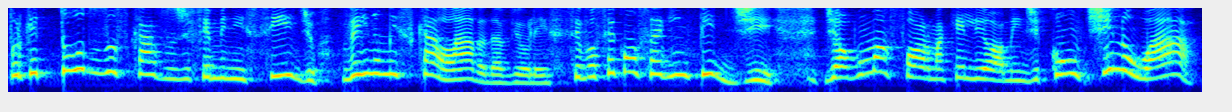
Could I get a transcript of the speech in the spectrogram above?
Porque todos os casos de feminicídio vêm numa escalada da violência. Se você consegue impedir, de alguma forma, aquele homem de continuar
